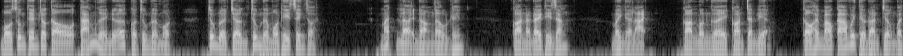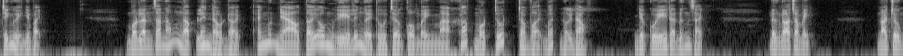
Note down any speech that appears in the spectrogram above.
Bổ sung thêm cho cậu 8 người nữa của trung đội 1. Trung đội trưởng trung đội 1 hy sinh rồi. Mắt lợi đỏ ngầu lên. Còn ở đây thì răng. Mình ở lại. Còn một người còn trần địa. Cậu hãy báo cáo với tiểu đoàn trưởng và chính ủy như vậy. Một lần gió nóng ngập lên đầu đợi, anh muốn nhào tới ôm ghì lấy người thủ trưởng của mình mà khóc một chút cho vợi bớt nỗi đau. Nhưng quý đã đứng dậy. Đừng lo cho mình. Nói chung,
